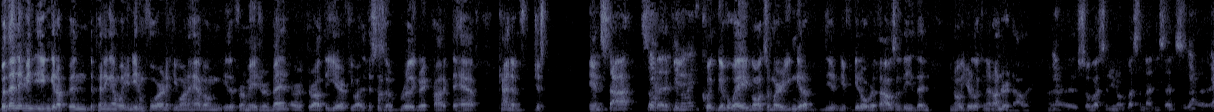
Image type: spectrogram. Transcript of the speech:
But then I mean, you can get up and depending on what you need them for, and if you want to have them either for a major event or throughout the year, if you want, this is a really great product to have, kind of just in stock, so Yeah, that if you giveaways. quick giveaway you're going somewhere, you can get up. If you get over a thousand of these, then you know you're looking at under a dollar. Yeah. Uh, so less than you know less than 90 cents Yeah, uh, yeah.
